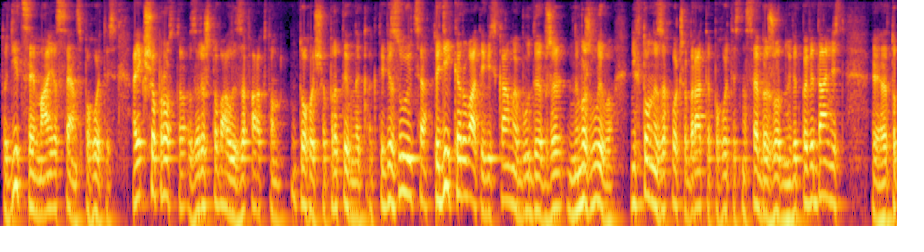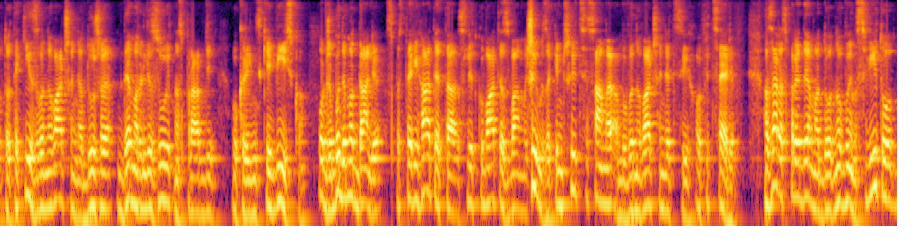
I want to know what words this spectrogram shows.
тоді це має сенс, погодьтесь. А якщо просто заарештували за фактом того, що противник активізується, тоді керувати військами буде вже неможливо. Ніхто не захоче брати, погодьтесь на себе жодну відповідальність. Е, Тобто такі звинувачення дуже деморалізують насправді українське військо. Отже, будемо далі спостерігати та слідкувати з вами, чим закінчиться саме обвинувачення цих офіцерів. А зараз перейдемо до новин світу.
